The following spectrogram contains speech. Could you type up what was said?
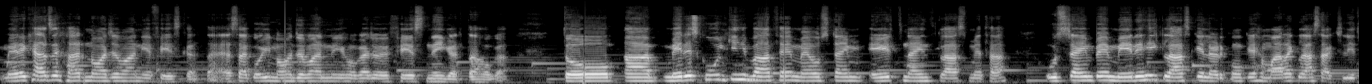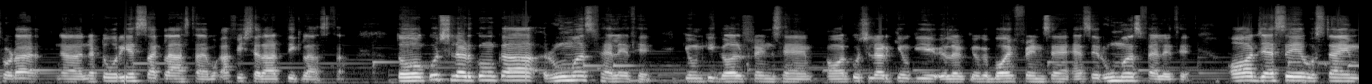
मेरे ख्याल से हर नौजवान ये फेस करता है। ऐसा कोई नौजवान नहीं होगा जो ये फेस नहीं करता होगा। तो आ, मेरे स्कूल की ही बात है मैं उस टाइम एट्थ नाइन्थ क्लास में था। उस टाइम पे मेरे ही क्लास के लड़कों के हमारा क्लास एक्चुअली थोड़ा नटोरियस सा क्लास था वो काफ़ी शरारती क्लास था। तो कुछ लड़कों का रूमर्स फैले थे कि उनकी गर्लफ्रेंड्स हैं और कुछ लड़कियों की, लड़कियों के बॉयफ्रेंड्स हैं, ऐसे रूमर्स फैले थे। और जैसे उस टाइम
